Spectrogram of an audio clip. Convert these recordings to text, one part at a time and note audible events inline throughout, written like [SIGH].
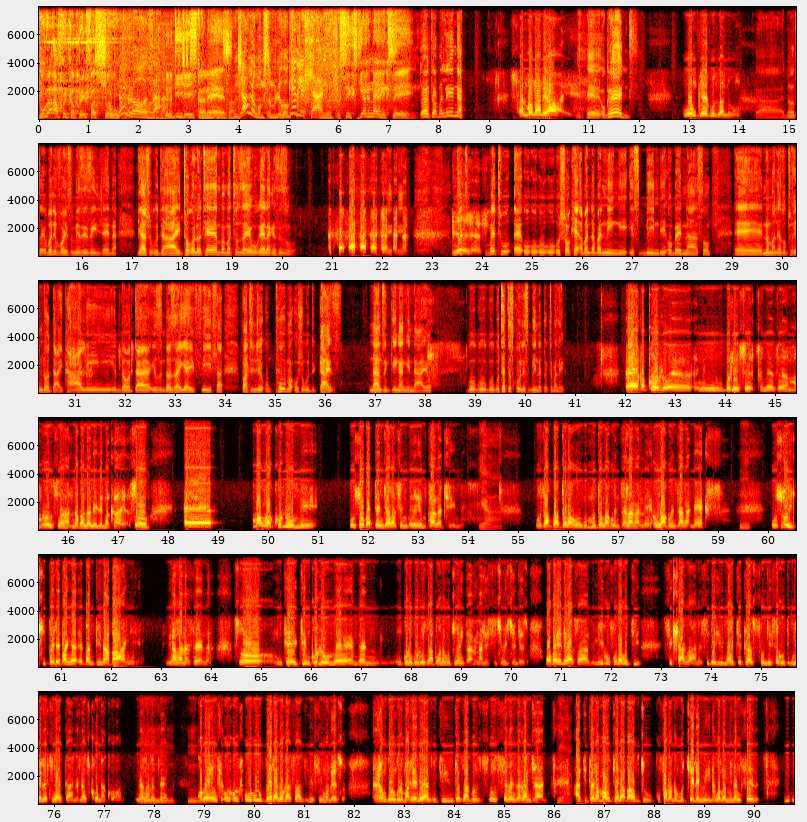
Vuka Africa Breakfast Show. Nomroza. No DJ Stameza njalo ngomsombuluko kuya kulesihlanu 6 kuya ku9 ekseni Dr Malinga Sanibonani hi. eh ugrand Wonke kuzalunga. Ah no so yabona ivoice ubisisi njena kuyasho ukuthi hayi thokolo themba mathunza yebukela ngesizulu. [LAUGHS] Bethu eh, u- u- u- ushokhe abantu abaningi isibindi obenaso. Eh noma lezo kuthiwa indoda ayikhali indoda izinto zayiyayifihla but nje ukuphuma usho ukuthi guys nansi inkinga nginayo Ku- ku- ku- kuthatha isikhulu isibindi Dr Malinga Eh kakhulu eh ngibulise Themeza Mrosa nabalaleli emakhaya. So eh mawungakhulumi uzoba dangerous em- emphakathini. yeah Uzakwatela wonke umuntu ongakwenzelanga ne ongakwenzanga next. Uzoyikhiphela abanye ebantwini abanye. Uyanganasena. So ngithe ithi inkulume and then uNkulunkulu uzabona ukuthi wenzani ngale situation leso ngoba yena uyasazi mibe ufuna ukuthi sihlangane sibe united uyasifundisa ukuthi kumele sincedane la sikhona khona uyanganasena ngoba uvela lokasazi lesimo leso eh uNkulunkulu manje yena uyazi ukuthi into zakhe uz- uzisebenza kanjani Yeah. athi phela mawutshela abantu kufana noma utshele mina ngoba mina ngise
